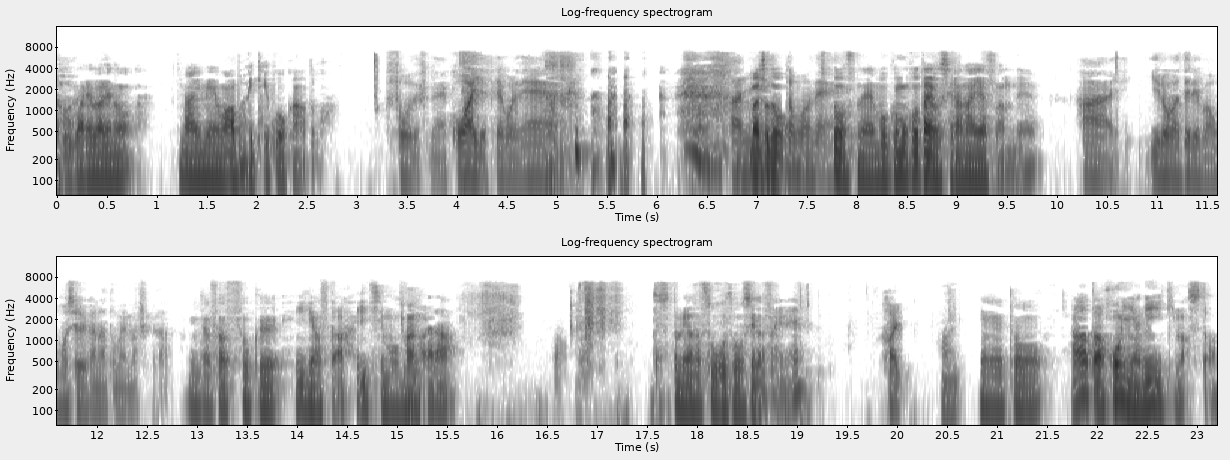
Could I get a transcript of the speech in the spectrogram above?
はい我々の内面を暴いていこうかなと。そうですね。怖いですね、これね。3まあちょっと人ともね。そうですね、僕も答えを知らないやつなんで。はい。色が出れば面白いかなと思いますが。じゃあ早速いきますか。1問目から。ちょっと皆さん想像してくださいね。はい。えっ、と、あなたは本屋に行きました。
